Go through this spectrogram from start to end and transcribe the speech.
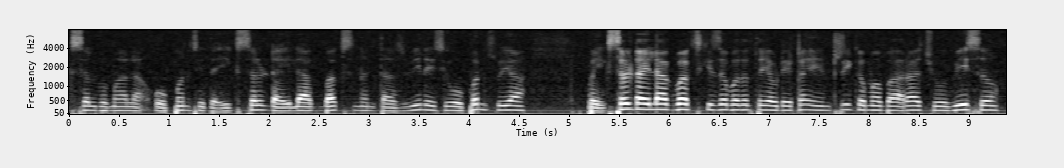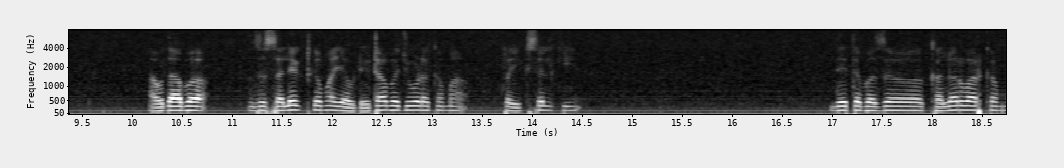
ایکسل به مالا اوپن سي د ایکسل ډایلاګ باکس نن تاسو وینئ چې اوپن سو یا په ایکسل ډایلاګ باکس کې زه به دلته یو ډیټا انټری کوم بارا 24 او دا به زه سلیکټ کوم یو ډیټا به جوړ کوم په ایکسل کې دته به زه کلر ورکم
